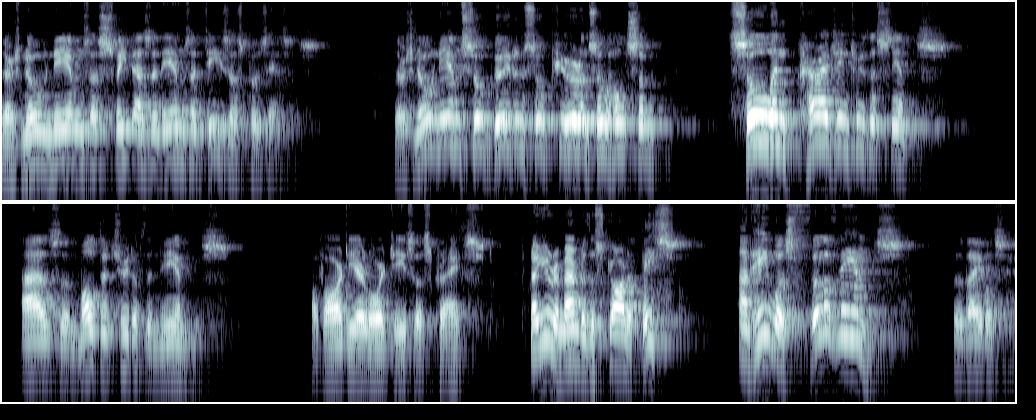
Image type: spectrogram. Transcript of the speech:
There's no names as sweet as the names that Jesus possesses. There's no name so good and so pure and so wholesome, so encouraging to the saints as the multitude of the names of our dear Lord Jesus Christ. Now, you remember the scarlet beast, and he was full of names, the Bible says.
